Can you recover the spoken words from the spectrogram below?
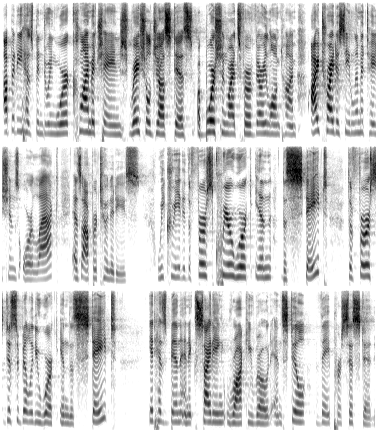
Uppity has been doing work, climate change, racial justice, abortion rights for a very long time. I try to see limitations or lack as opportunities. We created the first queer work in the state, the first disability work in the state, it has been an exciting, rocky road, and still they persisted.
